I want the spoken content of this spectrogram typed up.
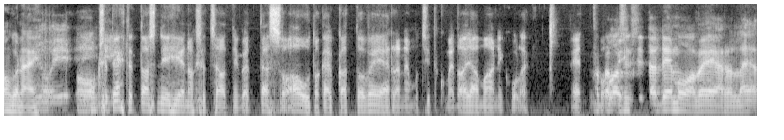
Onko näin? Joo, ei, Onko se tehty taas niin hienoksi, että sä oot niinku, että tässä on auto, käy kattoo VR, mutta sitten kun meitä ajamaan, niin kuule, et Mä voi. pelasin sitä demoa VRllä ja...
